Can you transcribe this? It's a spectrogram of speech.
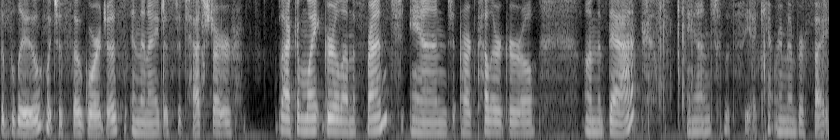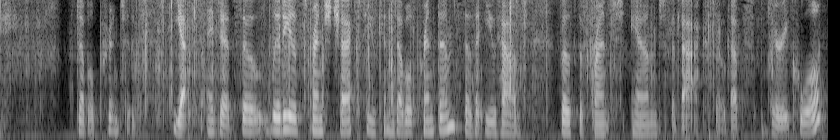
the blue, which is so gorgeous. And then I just attached our black and white girl on the front and our color girl on the back. And let's see, I can't remember if I double printed. Yes, I did. So Lidia's French checks, you can double print them so that you have both the front and the back. So that's very cool.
